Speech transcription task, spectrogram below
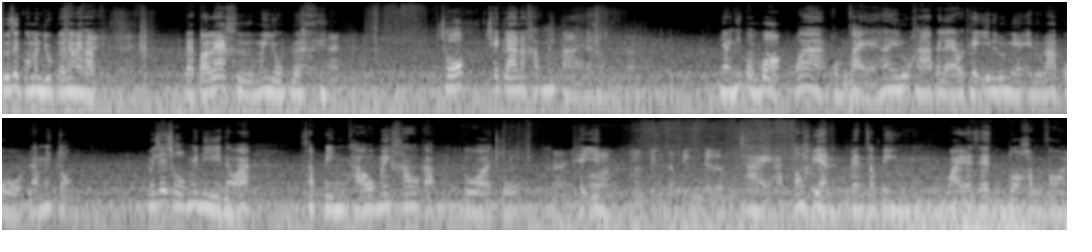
รู้สึกว่ามันยุบแล้วใช่ไหมครับใช่แต่ตอนแรกคือไม่ยุบเลยใช่โชคเช็คแล้วนะครับ ไม่ตายนะครับครับ อย่างที่ผมบอกว่าผมใส่ให้ลูกค้าไปแล้วเทอินรุ่นเนี้เอดูล่าโปแล้วไม่จบ ไม่ใช่โชคไม่ดีแต่ว่า สปริงเขาไม่เข้ากับตัวโชค ใช่เทเพอินราะว่ามันเป็นสปริงเดิม ใช่ครับ ต้องเปลี่ยนเป็นสปริง YSS ตัวคอมฟอร์ต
